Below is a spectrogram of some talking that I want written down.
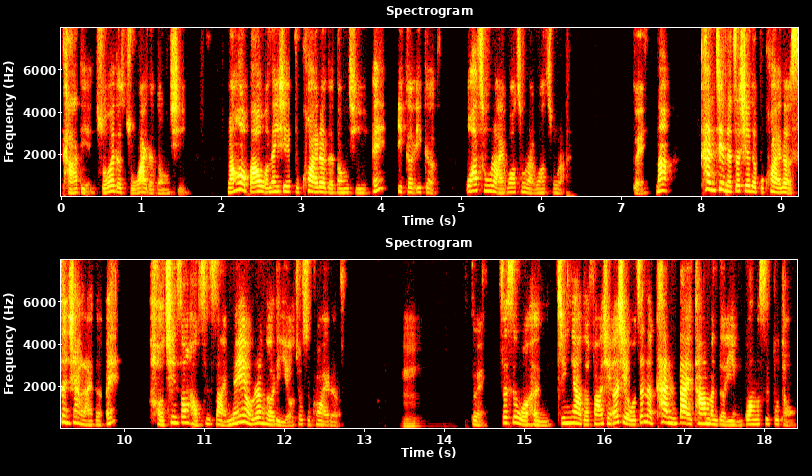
卡点，所谓的阻碍的东西。然后把我那些不快乐的东西，哎，一个一个挖出来，挖出来，挖出来。对，那看见了这些的不快乐，剩下来的，哎，好轻松，好自在，没有任何理由，就是快乐。嗯，对，这是我很惊讶的发现，而且我真的看待他们的眼光是不同。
